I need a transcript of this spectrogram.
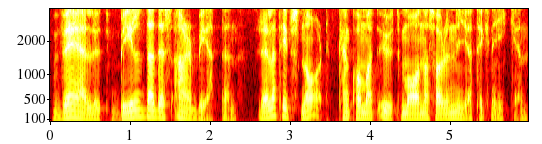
välutbildades arbeten relativt snart kan komma att utmanas av den nya tekniken.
